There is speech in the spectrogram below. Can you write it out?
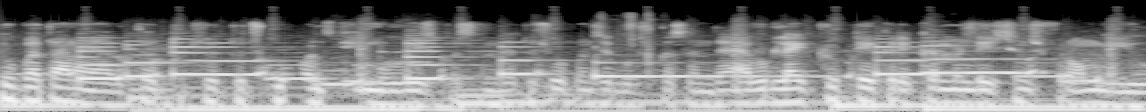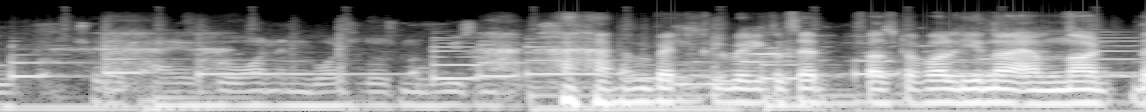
तू बता ना यार तो तु- तुझको कौन सी मूवीज़ पसंद है? तुझको कौन सी बुक्स पसंद है? I would like to take recommendations from you so that I go on and watch those movies बिल्कुल बिल्कुल sir. First of all you know I am not the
